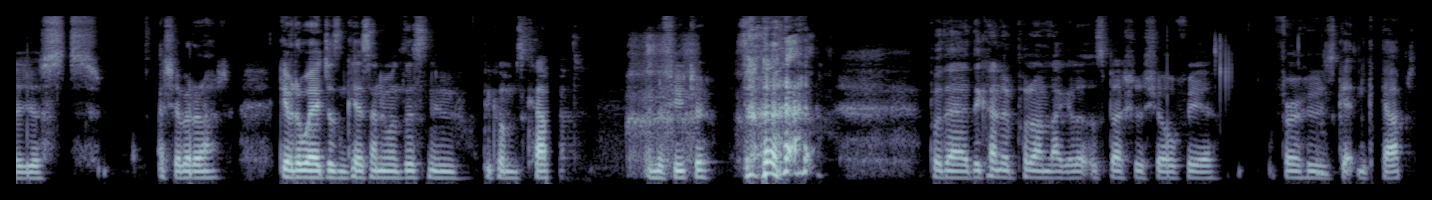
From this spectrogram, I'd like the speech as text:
of just actually I better not give it away just in case anyone's listening who becomes capped in the future. but uh, they kind of put on like a little special show for you for who's getting capped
